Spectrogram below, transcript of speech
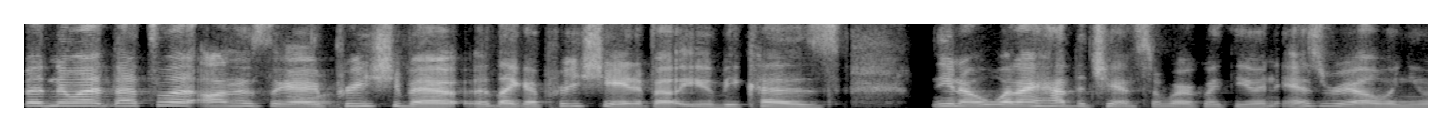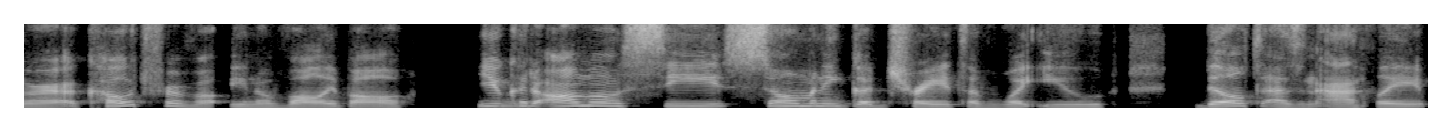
but know what? That's what honestly I appreciate about like appreciate about you because you know, when I had the chance to work with you in Israel when you were a coach for, you know, volleyball, you mm. could almost see so many good traits of what you built as an athlete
